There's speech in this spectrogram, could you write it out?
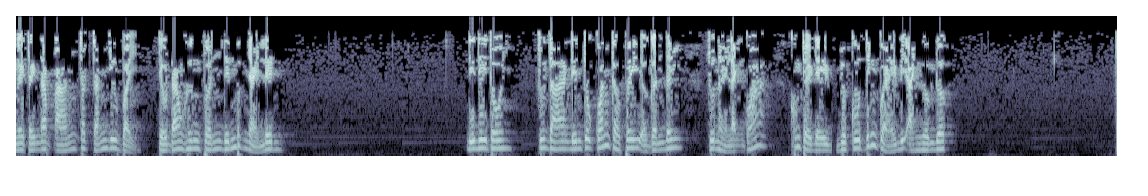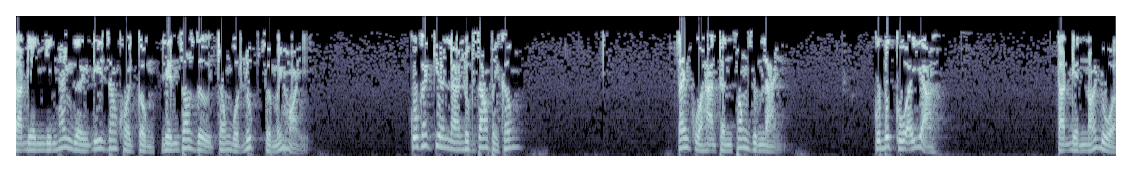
Nghe thấy đáp án chắc chắn như vậy, Tiểu đao hưng phấn đến mức nhảy lên. Đi đi thôi, Chúng ta đến chỗ quán cà phê ở gần đây, Chỗ này lạnh quá, Không thể để việc cô tính quẻ bị ảnh hưởng được. Tạ Điền nhìn hai người đi ra khỏi cổng liền do dự trong một lúc rồi mới hỏi Cô gái kia là Lục Giao phải không? Tay của Hạ Thần Phong dừng lại Cô biết cô ấy à? Tạ Điền nói đùa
